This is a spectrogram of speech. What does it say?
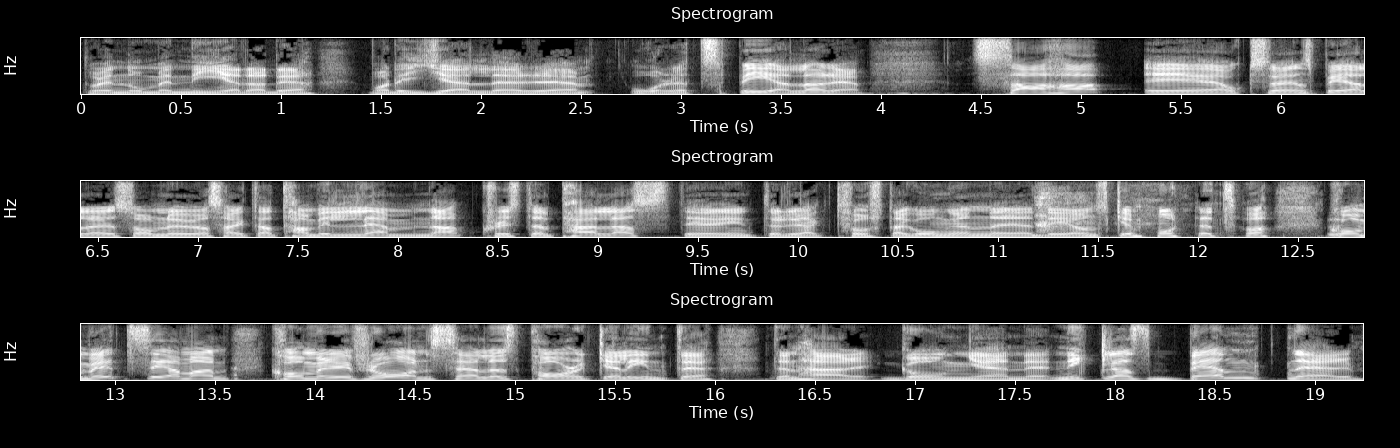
då är nominerade vad det gäller årets spelare. Saha är också en spelare som nu har sagt att han vill lämna Crystal Palace. Det är inte direkt första gången eh, det önskemålet har kommit. Se om han kommer ifrån Sellers Park eller inte den här gången. Niklas Bentner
